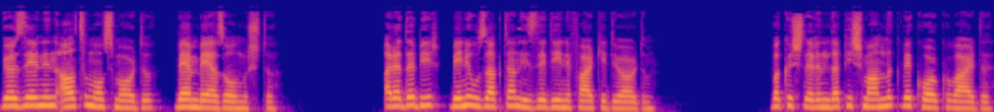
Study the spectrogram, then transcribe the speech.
Gözlerinin altı mosmordu, bembeyaz olmuştu. Arada bir, beni uzaktan izlediğini fark ediyordum. Bakışlarında pişmanlık ve korku vardı.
